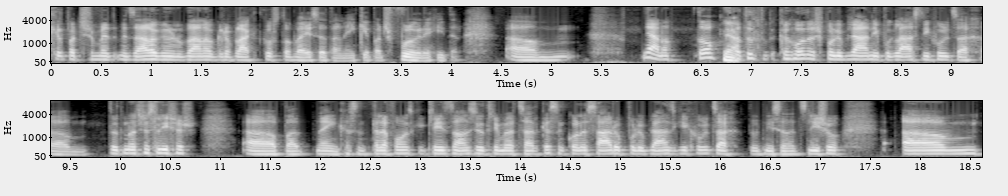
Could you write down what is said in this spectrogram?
ker pač med, med zalogom in Ljubljano gre vlak tako 120 ali nekaj, pač full gre hiter. Um, ja, no, to, Ja. pa tudi, ko hodiš po Ljubljani, po glasnih ulicah, um, tudi noč ne slišiš. Uh, pa ne vem, ker sem telefonski klic danes jutri imel ker sem kolesaril po ljubljanskih ulicah, tudi nisem več slišal. Um,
